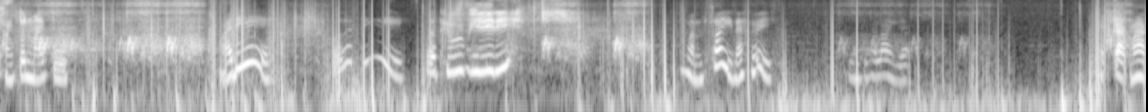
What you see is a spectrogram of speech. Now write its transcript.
พังต้นไม้ปู มาดิ เปิดดิ เปิด PVP ดิเหมือนไส้นะ เฮ้ยลงไปข้างล่างอีกแล้วแหกกากมาก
